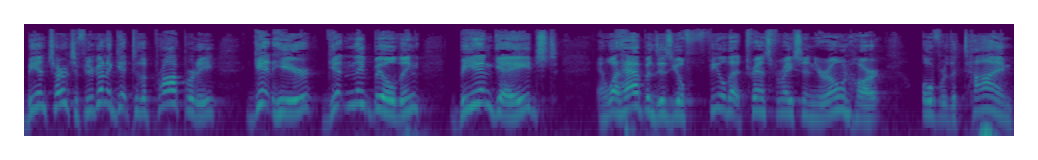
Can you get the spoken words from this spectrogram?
Be in church. If you're going to get to the property, get here, get in the building, be engaged. And what happens is you'll feel that transformation in your own heart over the time.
